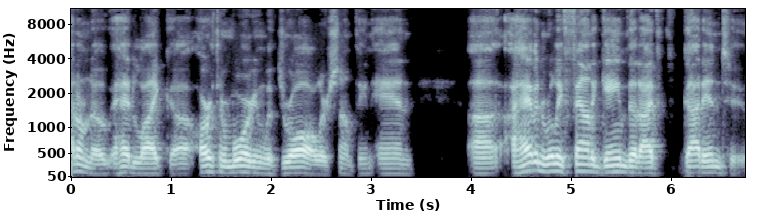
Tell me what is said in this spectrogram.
I don't know, had like uh, Arthur Morgan withdrawal or something, and uh, I haven't really found a game that I've got into.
